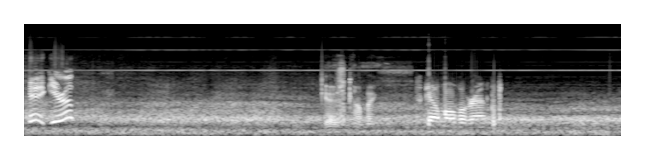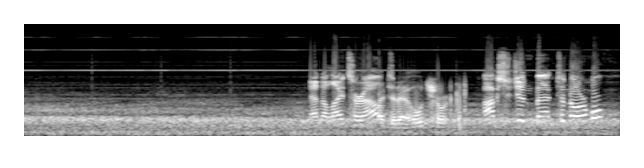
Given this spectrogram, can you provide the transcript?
Okay, gear up. Gears coming. Scale mobile ground. And the lights are out. Roger that, hold short. Oxygen back to normal.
